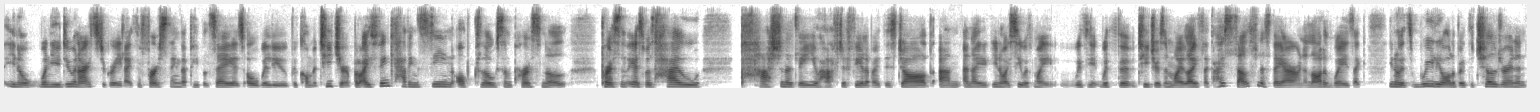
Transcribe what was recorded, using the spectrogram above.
you know, when you do an arts degree, like the first thing that people say is, "Oh, will you become a teacher?" But I think having seen up close and personal personally, I suppose how passionately you have to feel about this job and and I you know I see with my with with the teachers in my life like how selfless they are in a lot of ways like you know it's really all about the children and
